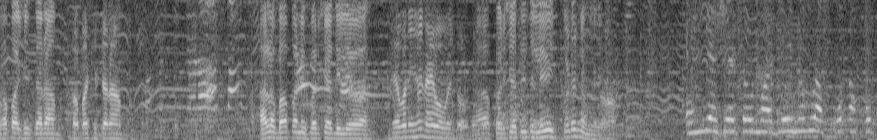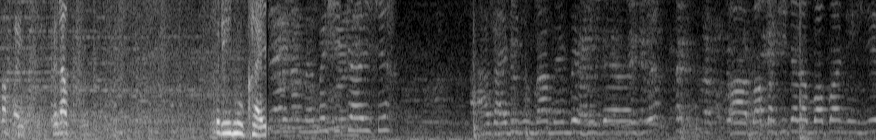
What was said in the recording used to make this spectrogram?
બાપા સીતારામ. બાપા સીતારામ. હાલો બાપાની પરસાદી લેવા. લેવાની છે ને આવ્યો હોય તો. હા પરસાદી તો લેવી જ પડે ને મારે એમબે શેટરમાં જઈને હમણાં ફોટા ફોટા ખાઈ પેલા ફ્રીનું ખાઈ. મેમ્બરશીપ છે આ ગાડીનું નામ મેમ્બરશીપ છે આ બાપા સીતારામ બાપાની છે.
